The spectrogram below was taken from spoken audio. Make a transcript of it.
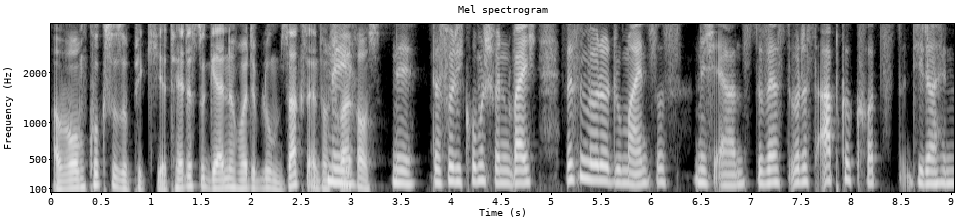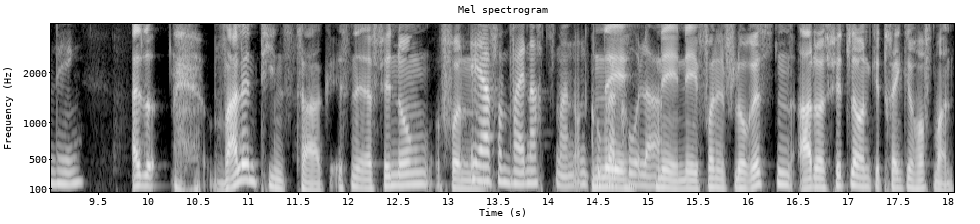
Aber warum guckst du so pikiert? Hättest du gerne heute Blumen? Sag's einfach frei raus. nee, das würde ich komisch finden, weil ich wissen würde, du meinst es nicht ernst. Du wärst, würdest abgekotzt, die da hinlegen. Also, Valentinstag ist eine Erfindung von. Ja, vom Weihnachtsmann und Hm. Nee, Coca-Cola. nee, nee, von den Floristen Adolf Hitler und Getränke Hoffmann.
